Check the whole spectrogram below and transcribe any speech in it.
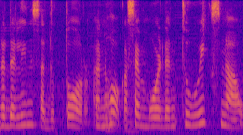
na dalhin sa doktor. Ano ho, kasi more than two weeks now.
